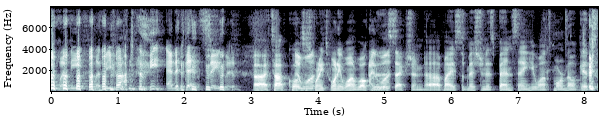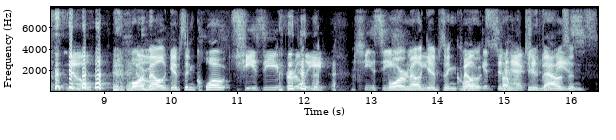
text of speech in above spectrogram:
Let me let me let me edit that statement. Uh, top quotes want- of 2021. Welcome I to want- this section. Uh, my submission is Ben saying he wants more Mel Gibson. No, More No. Mel Gibson quotes. cheesy early, cheesy. More early Mel Gibson Mel quotes Gibson from the action 2000s.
